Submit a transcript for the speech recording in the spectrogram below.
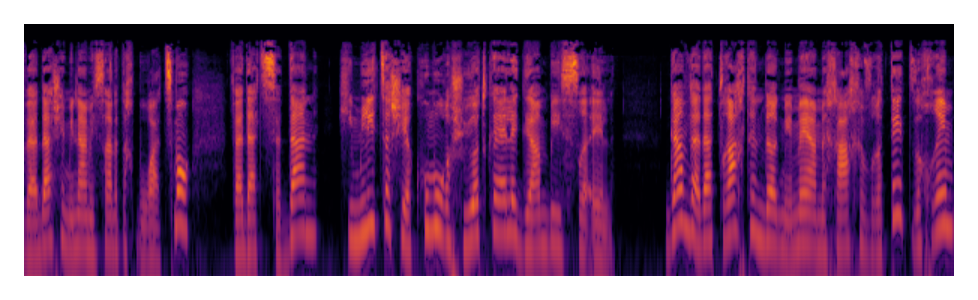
ועדה שמינה משרד התחבורה עצמו, ועדת סדן, המליצה שיקומו רשויות כאלה גם בישראל. גם ועדת טרכטנברג מימי המחאה החברתית, זוכרים,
